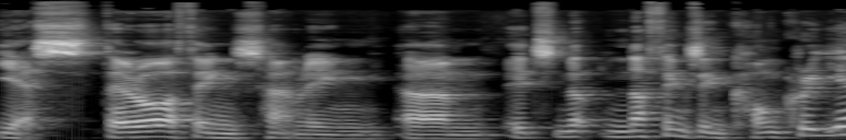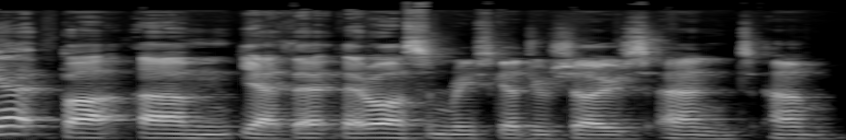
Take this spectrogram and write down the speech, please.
Yes, there are things happening. Um, it's not nothing's in concrete yet, but um, yeah, there there are some rescheduled shows, and um,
